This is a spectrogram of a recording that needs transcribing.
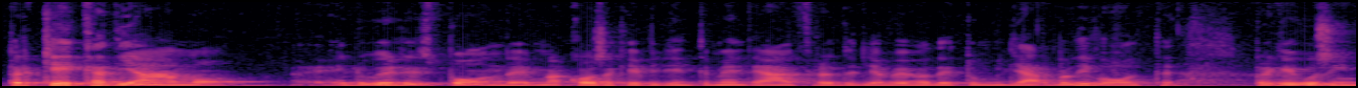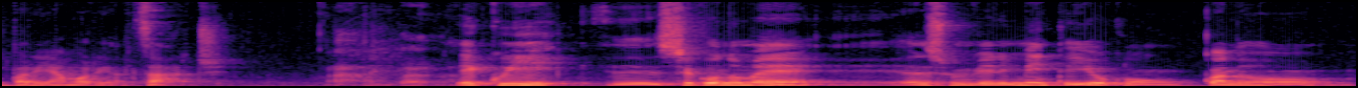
perché cadiamo e lui risponde una cosa che evidentemente Alfred gli aveva detto un miliardo di volte, perché così impariamo a rialzarci. Ah, e qui, eh, secondo me, adesso mi viene in mente, io con, quando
